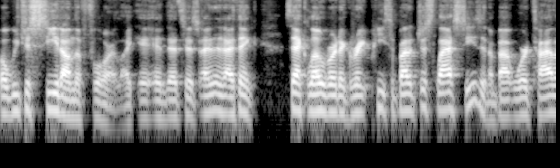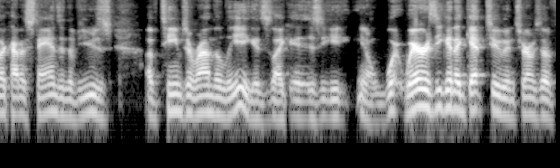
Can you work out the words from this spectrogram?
but we just see it on the floor. Like, and that's just, and I think Zach Lowe wrote a great piece about it just last season about where Tyler kind of stands and the views of teams around the league. Is like, is he, you know, wh- where is he going to get to in terms of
